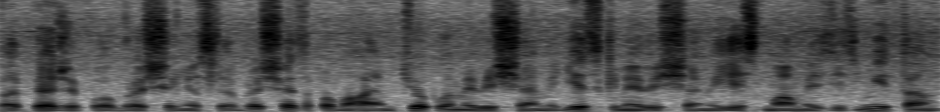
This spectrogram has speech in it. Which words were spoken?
Опять же, по обращению, если обращаются, помогаем теплыми вещами, детскими вещами. Есть мамы с детьми там.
